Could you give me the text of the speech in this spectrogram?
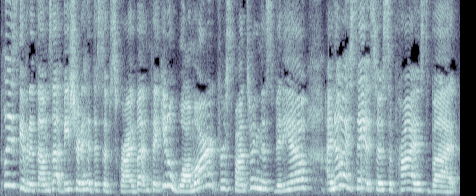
please give it a thumbs up. Be sure to hit the subscribe button. Thank you to Walmart for sponsoring this video. I know I say it so surprised, but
